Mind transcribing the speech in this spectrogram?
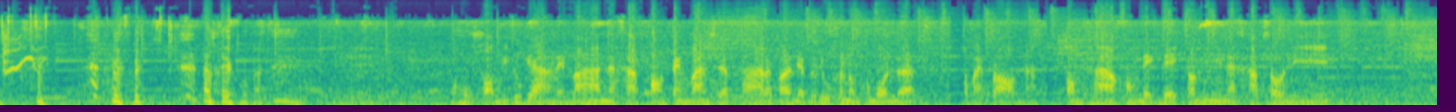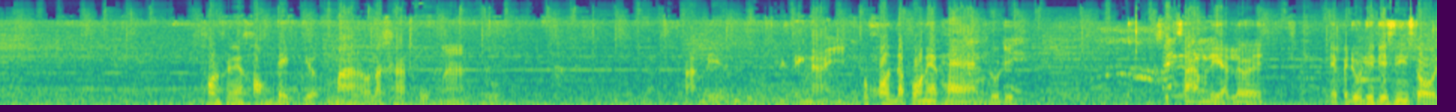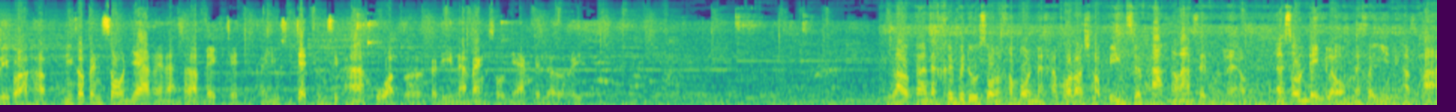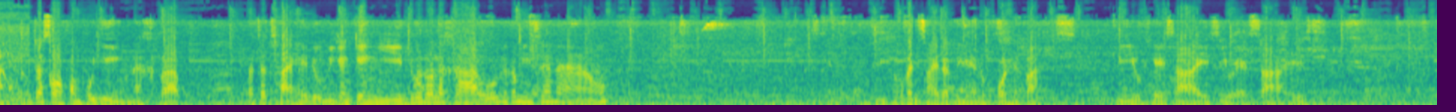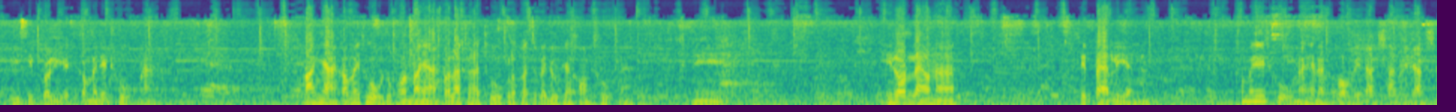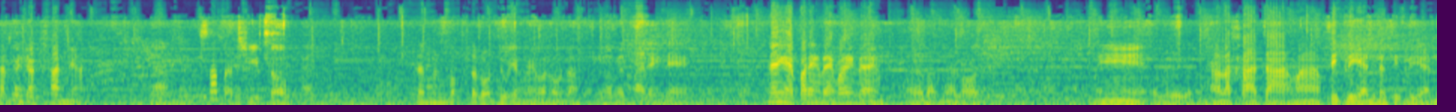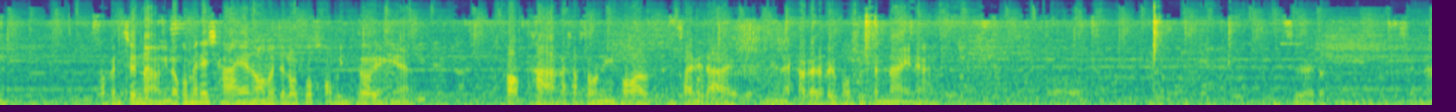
อะไรวะโอ้โห ของมีทุกอย่างในบ้านนะครับ ของแต่งบ้านเสื้อผ้าแล้วก็เดี๋ยวไปดูขนมข้างบนด้วย ดอกไม้ปลอมนะรองเท้าของเด็กๆก็มีนะครับ โซนนี้ คนเขาเนี่ยของเด็กเยอะมากแล้วราคาถูกมากดูสามเหรียญกางเกงใน ทุกคนแต่พวกเนี้ยแพงดูดิสิบสามเหรียญเลย เดี๋ยวไปดูที่ดิสนีย์สโตร์ดีกว่าครับ นี่ก็เป็นโซนแยกเลยนะสำหรับเด็ก 7 อายุ7ถึง15 ขวบเออก็ดีนะ แบ่งโซนแยกไปเลย เรากำลังจะขึ้นไปดูโซนข้างบนนะครับเพราะเราช้อปปิ้งเสื้อผ้าข้างล่างเสร็จหมดแล้วแต่โซนเด็กเราไม่ค่อยอินครับผ่านนี่ก็โซนของผู้หญิงนะครับก็จะถ่ายให้ดูมีกางเกงยีนด้วยลดราคาอู้แล้วก็มีเสื้อหนาวนี่เขาก็เป็นไซส์แบบนี้นะทุกคนเห็นปะมี UK size US size 20กว่าเหรียญก็ไม่ได้ถูกนะ บางอย่างก็ไม่ถูกทุกคนบางอย่างก็ราคาถูกเราก็จะไปดูแค่ของถูกนะ นี่ นี่ลดแล้วนะ 18เหรียญก็ไม่ได้ถูกนะ เห็นไหมเขาบอก reduction reduction reduction เนี่ย ยังซับแบบ cheap ต่อแล้วมันบอกจะลดดูยังไงว่าลดอะมันก็เป็นป้ายแดงนี่ไงป้าแดงแดงป้าแดงแดงๆ เออแบบเนี้ยรถนี่ ผมไม่รู้เลยเอาราคาจางมากสิบเหรียญหรือสิบเหรียญก็เป็นเสื้อหนาวอย่างนี้เราก็ไม่ได้ใช้อะเนาะมันจะลดพวกของวินเทอร์อย่างเงี้ย ก็ผ่านนะครับโซนนี้เพราะว่ามันใช้ไม่ได้นี่นะครับก็จะเป็นพวกชุดชั้นในนะ เสื้อแบบนี้พวกชุดชั้นใน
